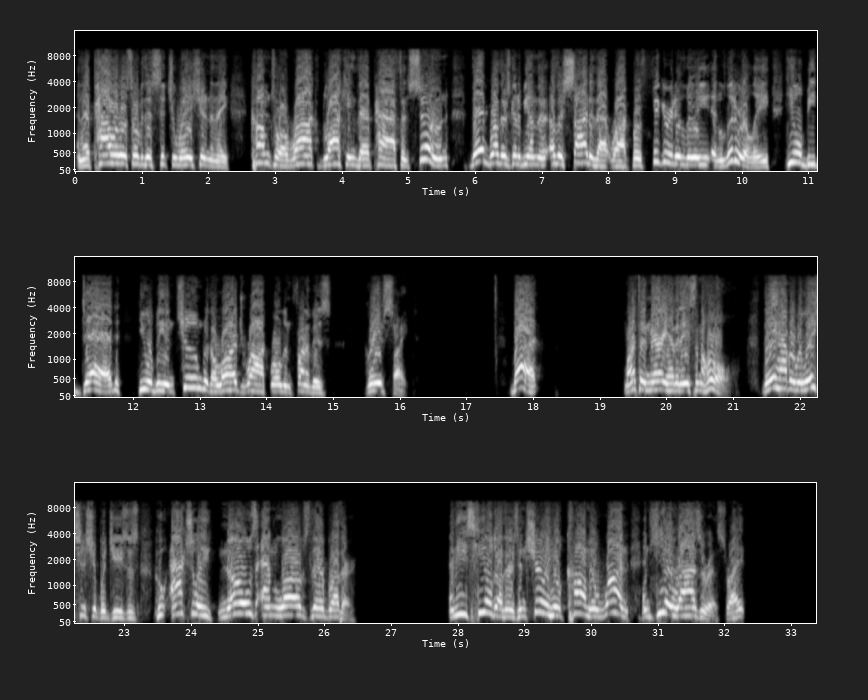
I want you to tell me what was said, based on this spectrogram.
And they're powerless over this situation, and they come to a rock blocking their path, and soon their brother's going to be on the other side of that rock, both figuratively and literally. He will be dead. He will be entombed with a large rock rolled in front of his gravesite. But Martha and Mary have an ace in the hole. They have a relationship with Jesus who actually knows and loves their brother. And he's healed others and surely he'll come, he'll run and heal Lazarus, right?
